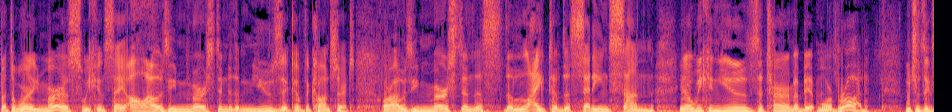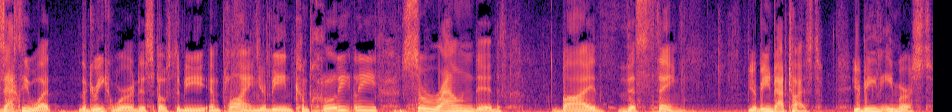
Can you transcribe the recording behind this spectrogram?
But the word immerse, we can say, oh, I was immersed into the music of the concert, or I was immersed in the, the light of the setting sun. You know, we can use the term a bit more broad, which is exactly what the Greek word is supposed to be implying. You're being completely surrounded by this thing. You're being baptized, you're being immersed,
